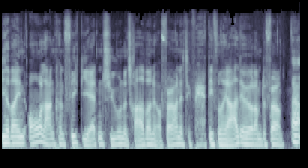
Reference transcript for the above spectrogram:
De havde været i en overlang konflikt i 1820'erne, 30'erne og 40'erne. Jeg tænkte, hvad er det for noget? Jeg har aldrig hørt om det før. Ja.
